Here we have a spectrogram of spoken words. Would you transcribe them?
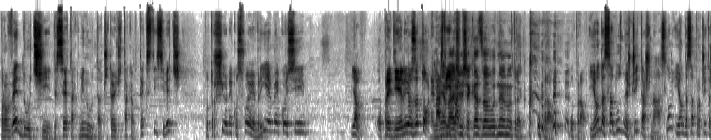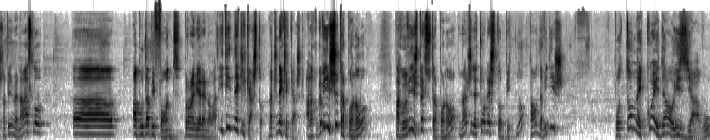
provedući desetak minuta čitajući takav tekst, ti si već potrošio neko svoje vrijeme koje si, jel, opredijelio za to. I Nemaš ti nemaš ipak... više kad za ovu dnevnu traku. Upravo, upravo. I onda sad uzmeš, čitaš naslov i onda sad pročitaš, na primjer, naslov uh, Abu Dhabi fond pronevjere novac. I ti ne klikaš to. Znači, ne klikaš. Ali ako ga vidiš sutra ponovo, pa ako ga vidiš prek sutra ponovo, znači da je to nešto bitno, pa onda vidiš po tome ko je dao izjavu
